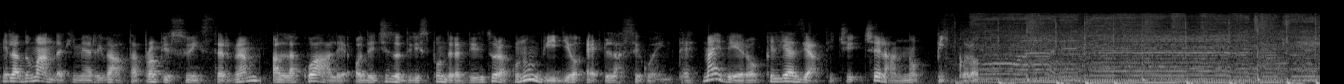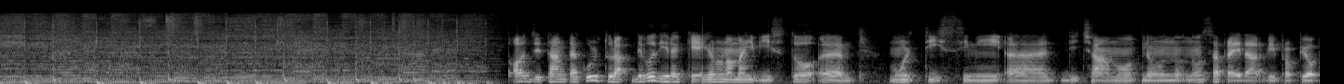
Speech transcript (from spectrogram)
E la domanda che mi è arrivata proprio su Instagram alla quale ho deciso di rispondere addirittura con un video è la seguente. Ma è vero che gli asiatici ce l'hanno piccolo oggi tanta cultura devo dire che io non ho mai visto eh, moltissimi eh, diciamo non, non, saprei darvi proprio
